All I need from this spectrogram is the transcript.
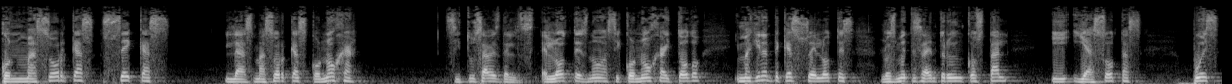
con mazorcas secas, las mazorcas con hoja. Si tú sabes de los elotes, ¿no? Así con hoja y todo. Imagínate que esos elotes los metes adentro de un costal y, y azotas. Pues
